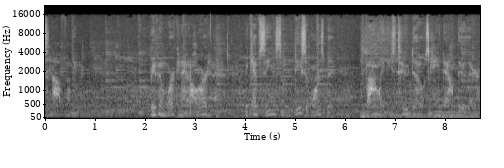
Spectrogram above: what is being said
Close enough. I mean, we've been working at it hard and we kept seeing some decent ones, but finally these two does came down through there.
